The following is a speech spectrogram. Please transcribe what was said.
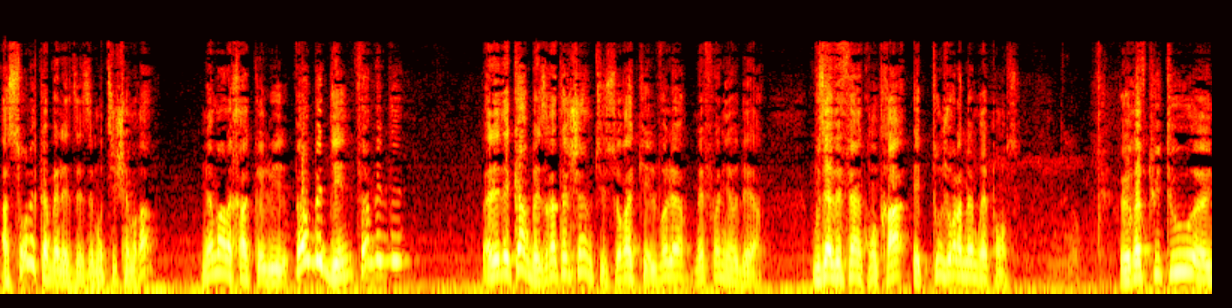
Assur le kabel des emoti shemra. Que lui, fais un bedding, fais un bedding. Allez, d'écart, Bezrat Hashem, tu sauras qui est le voleur. Mais Foni Odéa. Vous avez fait un contrat et toujours la même réponse. Euh, Rav Tuitou, euh,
